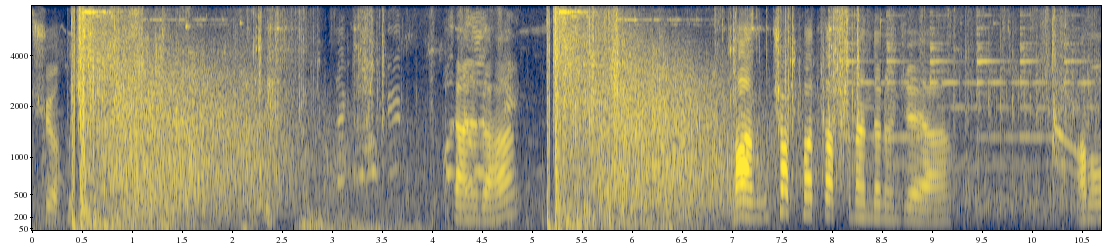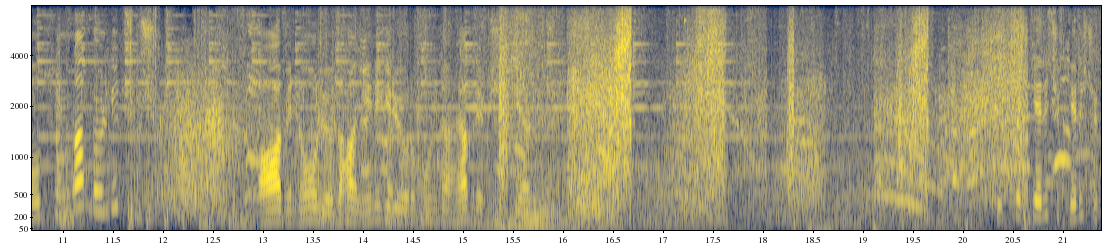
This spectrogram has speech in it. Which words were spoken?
Düşüyor düşüyor. Bir tane daha. Lan uçak patlattı benden önce ya. Ama olsun lan bölge düşmüş. Abi ne oluyor daha yeni giriyorum oyuna. Habire bir şey geldi. Çık çık geri çık geri çık.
